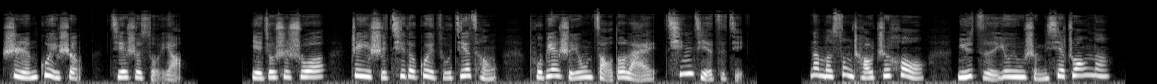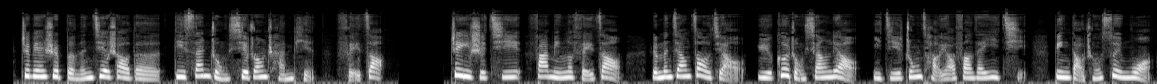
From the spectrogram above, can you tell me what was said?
世人贵盛，皆是所要。”也就是说，这一时期的贵族阶层普遍使用枣豆来清洁自己。那么宋朝之后，女子又用什么卸妆呢？这便是本文介绍的第三种卸妆产品——肥皂。这一时期发明了肥皂，人们将皂角与各种香料以及中草药放在一起，并捣成碎末，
